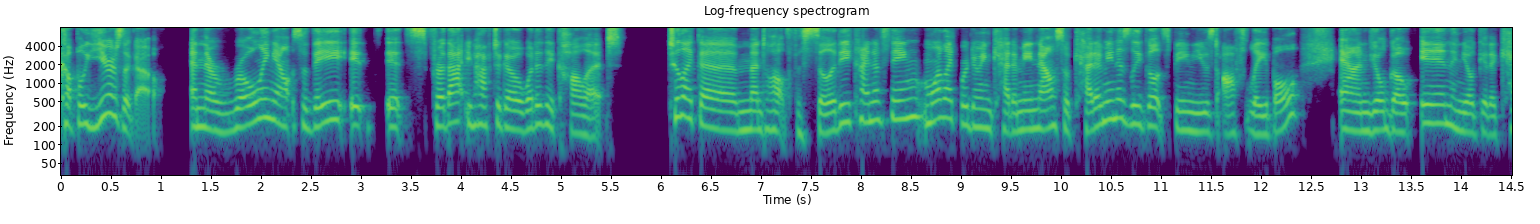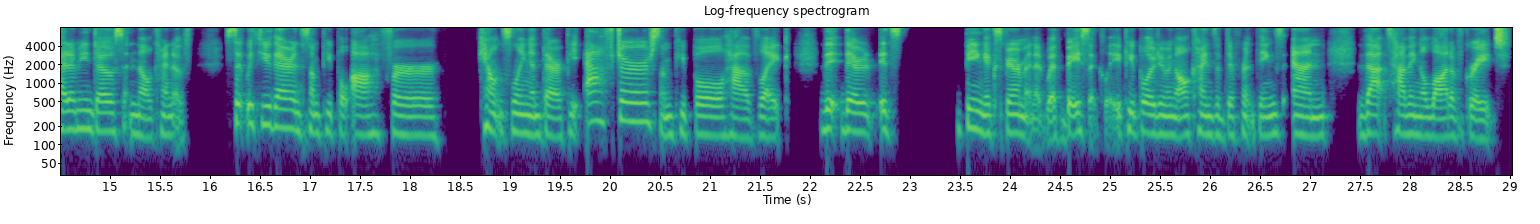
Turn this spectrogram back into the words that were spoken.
couple years ago and they're rolling out. So they, it, it's for that, you have to go, what do they call it? to like a mental health facility kind of thing, more like we're doing ketamine now. So ketamine is legal, it's being used off label, and you'll go in and you'll get a ketamine dose and they'll kind of sit with you there. And some people offer counseling and therapy after. Some people have like they're it's being experimented with basically. People are doing all kinds of different things, and that's having a lot of great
